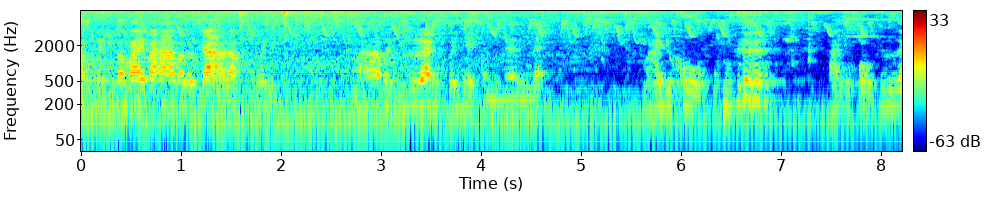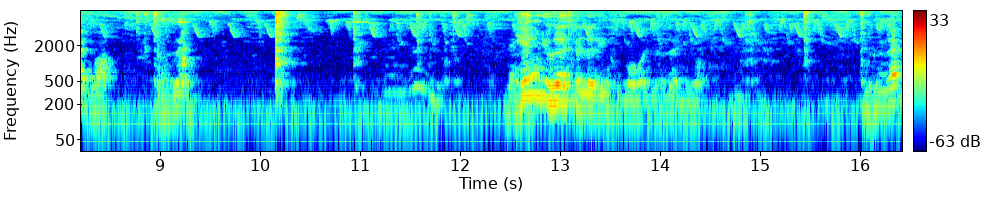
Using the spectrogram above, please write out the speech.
ะมันนี้มาไม่มาหาบรุก้าเนาะมันมาหาเพื่อนเพื่อนเพื่อนเด็กกันอย่างนี้แหละมาอยู่โคกหาอยู่พวกเพื่อนบ่เพื่อนเห็นอยู่เฮือนไปเลยบอกว่าอยู่เฮือนอยู่บ่อ ยู่เพื่อน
